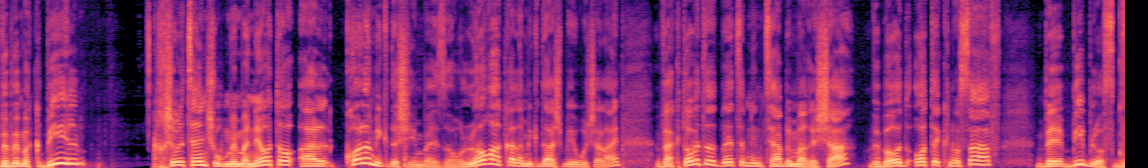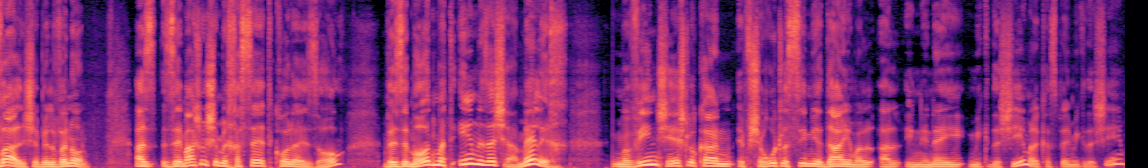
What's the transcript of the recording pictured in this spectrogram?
ובמקביל, חשוב לציין שהוא ממנה אותו על כל המקדשים באזור, לא רק על המקדש בירושלים, והכתובת הזאת בעצם נמצאה במרשה, ובעוד עותק נוסף בביבלוס, גבל שבלבנון. אז זה משהו שמכסה את כל האזור, וזה מאוד מתאים לזה שהמלך מבין שיש לו כאן אפשרות לשים ידיים על, על ענייני מקדשים, על כספי מקדשים,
